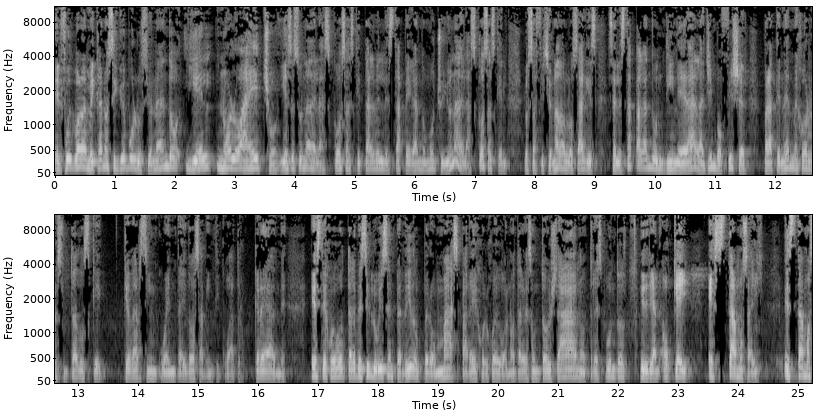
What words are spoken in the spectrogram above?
el fútbol americano siguió evolucionando y él no lo ha hecho. Y esa es una de las cosas que tal vez le está pegando mucho. Y una de las cosas que los aficionados, los Aggies, se le está pagando un dineral a Jimbo Fisher para tener mejores resultados que quedar 52 a 24. Créanme. Este juego tal vez sí lo hubiesen perdido, pero más parejo el juego, ¿no? Tal vez un touchdown o tres puntos y dirían, ok, estamos ahí estamos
